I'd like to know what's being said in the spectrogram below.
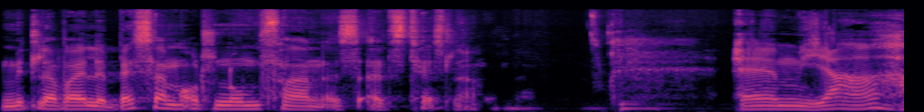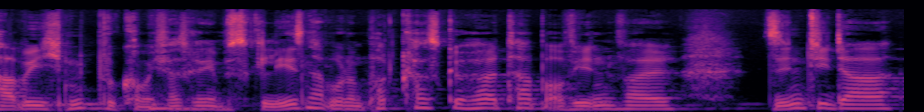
mittlerweile besser im autonomen Fahren ist als Tesla? Ähm, ja, habe ich mitbekommen. Ich weiß gar nicht, ob ich es gelesen habe oder einen Podcast gehört habe. Auf jeden Fall sind die da.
